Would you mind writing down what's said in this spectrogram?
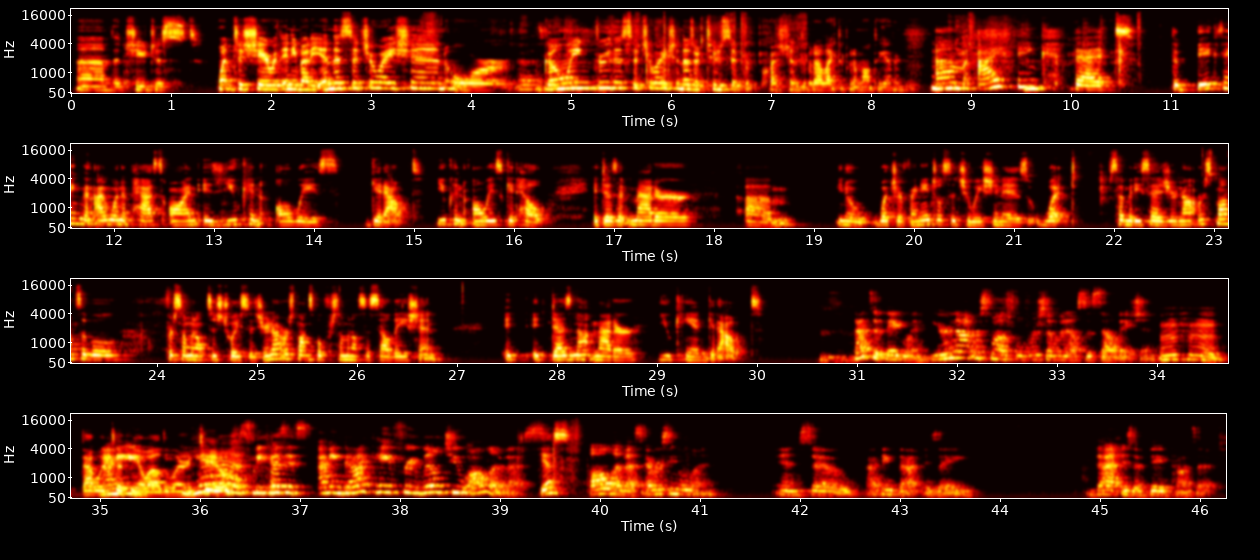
um, that you just want to share with anybody in this situation or going through this situation? Those are two separate questions, but I like to put them all together. Um, I think that the big thing that I want to pass on is you can always get out. You can always get help. It doesn't matter, um, you know, what your financial situation is, what somebody says. You're not responsible for someone else's choices. You're not responsible for someone else's salvation. It, it does not matter. You can get out. that's a big one. You're not responsible for someone else's salvation. hmm That one I took me a while to learn yes, too. Yes, because it's, I mean, God gave free will to all of us. Yes. All of us, every single one. And so I think that is a, that is a big concept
